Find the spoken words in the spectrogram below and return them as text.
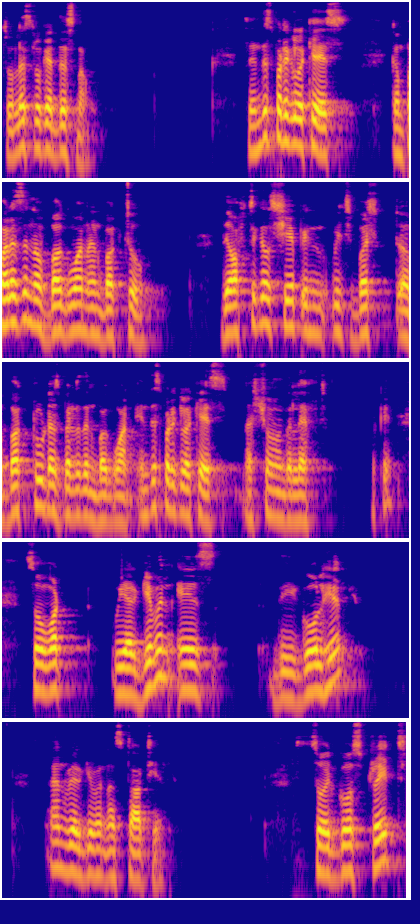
So let's look at this now. So in this particular case, comparison of bug 1 and bug 2, the obstacle shape in which bug, uh, bug 2 does better than bug 1. In this particular case, as shown on the left. Okay. So what we are given is the goal here and we are given a start here. So it goes straight,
